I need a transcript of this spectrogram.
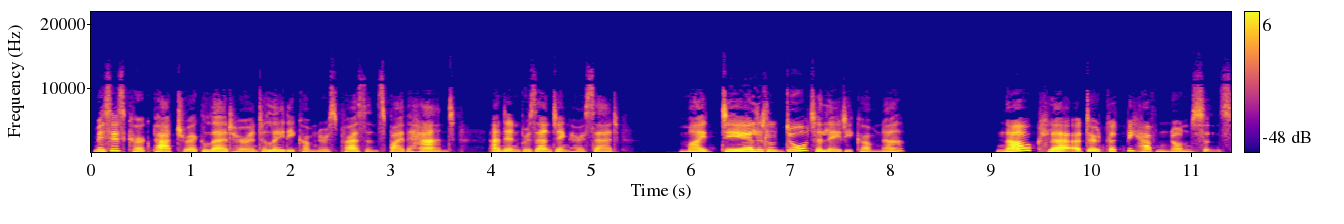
Mrs. Kirkpatrick led her into Lady Cumnor's presence by the hand, and in presenting her said, "My dear little daughter, Lady Cumnor." "Now, Clare, don't let me have nonsense.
